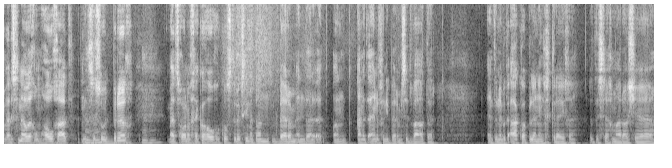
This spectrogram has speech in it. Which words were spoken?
waar de snelweg omhoog gaat. En het is een soort brug. Maar het is gewoon een gekke hoge constructie met een berm. En aan, aan het einde van die berm zit water. En toen heb ik aquaplanning gekregen. Dat is zeg maar als, je,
